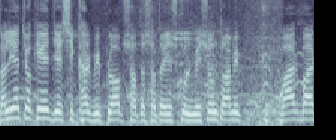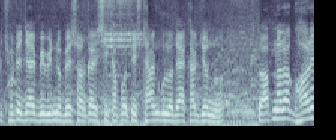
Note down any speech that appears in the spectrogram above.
কালিয়াচকে যে শিক্ষার বিপ্লব, শত শত স্কুল মিশন, তো আমি বারবার ছুটে যাই বিভিন্ন বেসরকারি শিক্ষা প্রতিষ্ঠানগুলো দেখার জন্য। তো আপনারা ঘরে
